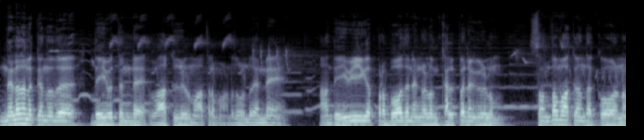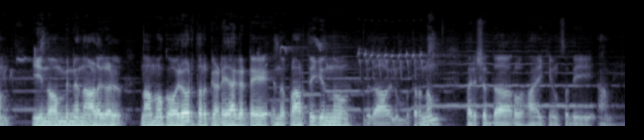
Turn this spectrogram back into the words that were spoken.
നിലനിൽക്കുന്നത് ദൈവത്തിന്റെ വാക്കുകൾ മാത്രമാണ്. അതുകൊണ്ട് തന്നെ ആ ദൈവിക പ്രബോധനങ്ങളും കൽപ്പനകളും സ്വന്തമാക്കാൻ തക്കവണ്ണം ഈ നോമ്പിന്റെ നാളുകൾ നമുക്ക് ഓരോരുത്തർക്കും ഇടയാകട്ടെ എന്ന് പ്രാർത്ഥിക്കുന്നു. പിതാവിനും പുത്രനും പരിശുദ്ധ റുഹായിക്കും സ്തുതി ആമീൻ.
